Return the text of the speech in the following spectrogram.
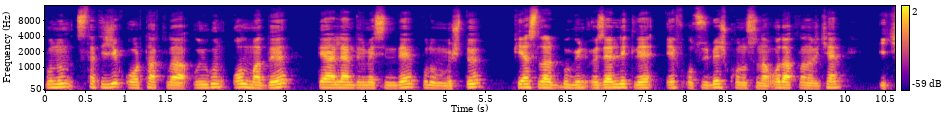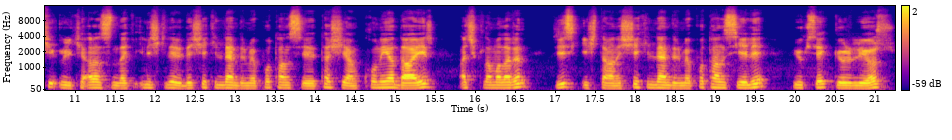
bunun stratejik ortaklığa uygun olmadığı değerlendirmesinde bulunmuştu. Piyasalar bugün özellikle F-35 konusuna odaklanırken iki ülke arasındaki ilişkileri de şekillendirme potansiyeli taşıyan konuya dair açıklamaların risk iştahını şekillendirme potansiyeli yüksek görülüyor.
